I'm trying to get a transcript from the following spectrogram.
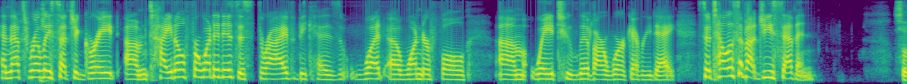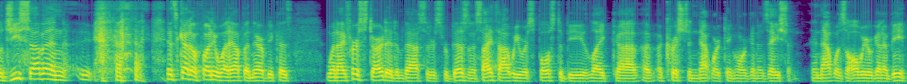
And that's really such a great um, title for what it is, is Thrive, because what a wonderful um, way to live our work every day. So tell us about G7. So G7, it's kind of funny what happened there because when I first started Ambassadors for Business, I thought we were supposed to be like uh, a, a, Christian networking organization, and that was all we were going to be.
